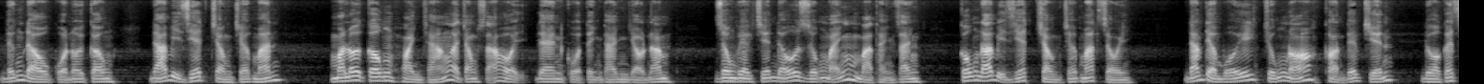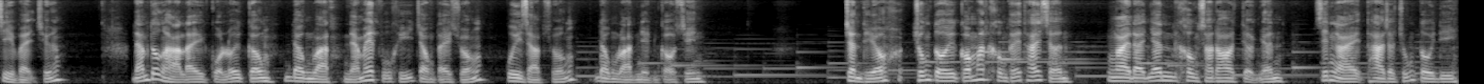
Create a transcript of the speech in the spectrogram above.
đứng đầu của nội công, đã bị giết trong chớp mắt mà lôi công hoành tráng ở trong xã hội đen của tỉnh thành nhiều năm, dùng việc chiến đấu dũng mãnh mà thành danh, cũng đã bị giết trong chớp mắt rồi. Đám tiểu bối chúng nó còn tiếp chiến, đùa cái gì vậy chứ? Đám thuốc hạ này của lôi công đồng loạt ném hết vũ khí trong tay xuống, quy dạp xuống, đồng loạt nhìn cầu xin. Trần Thiếu, chúng tôi có mắt không thấy Thái Sơn. Ngài đại nhân không so đo tiểu nhân, xin ngài tha cho chúng tôi đi.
